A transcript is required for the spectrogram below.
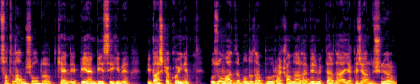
satın almış olduğu kendi BNBC gibi bir başka coin'i uzun vadede bunda da bu rakamlardan bir miktar daha yakacağını düşünüyorum.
